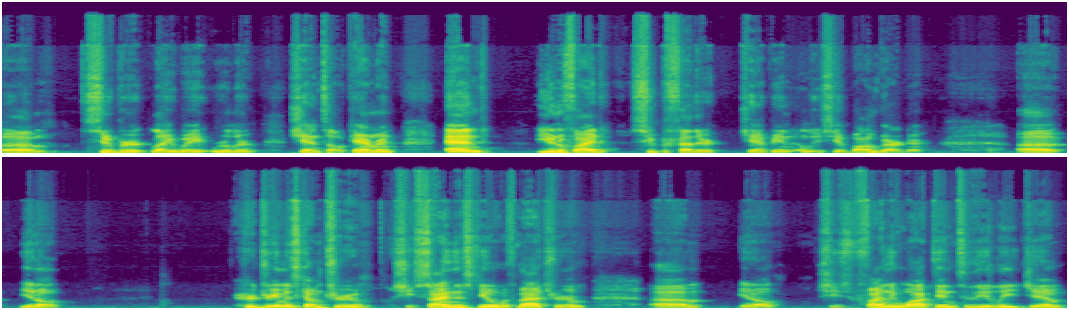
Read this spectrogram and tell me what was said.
um, super lightweight ruler, Chantel Cameron, and unified super feather champion, Alicia Baumgardner. Uh, you know, her dream has come true. She signed this deal with Matchroom. Um, you know, she's finally walked into the elite gym,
